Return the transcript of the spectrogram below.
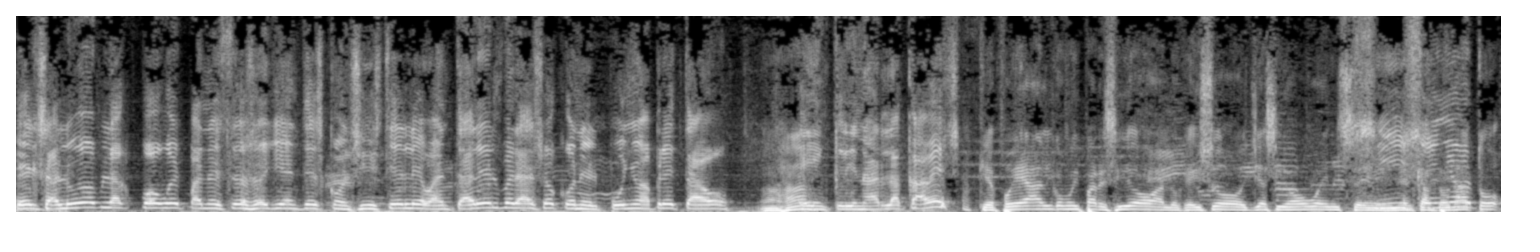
el saludo Black Power para nuestros oyentes consiste en levantar el brazo con el puño apretado Ajá. e inclinar la cabeza. Que fue algo muy parecido a lo que hizo Jesse Owens en Sí, el señor, campeonato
